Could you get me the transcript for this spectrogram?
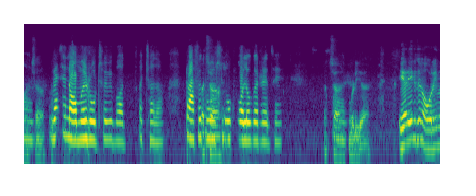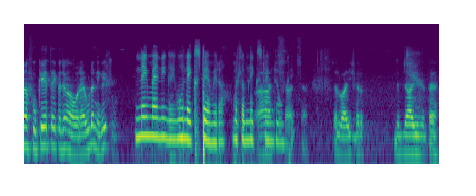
अच्छा। और वैसे नॉर्मल रोड्स पे भी बहुत अच्छा था। ट्रैफ़िक अच्छा। रूल्स लोग फॉलो कर रहे थे। अच्छा और बढ़िया है। यार एक जगह हो रही मैं फुकेत एक जगह हो रहा है। उड़ा नहीं गई तू? नहीं मैं नहीं गई। वो नेक्स्ट है मेरा। मतलब नेक्स्ट टाइम अच्छा जाऊँगी। अच्छा। चल भाई फिर जब जा ही देता है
